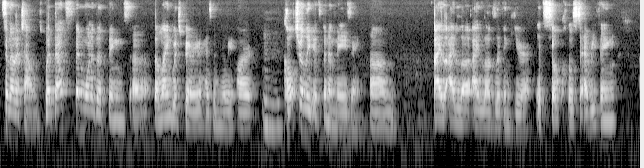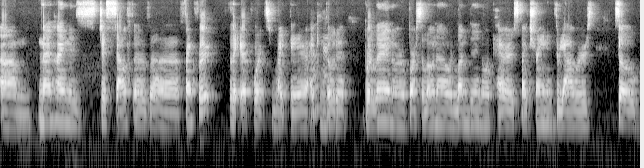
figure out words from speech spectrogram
it's another challenge. But that's been one of the things. Uh, the language barrier has been really hard. Culturally, it's been amazing. Um, I, I love I love living here. It's so close to everything. Um, Mannheim is just south of uh, Frankfurt, so the airport's right there. I can go to Berlin or Barcelona or London or Paris by train in three hours. So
